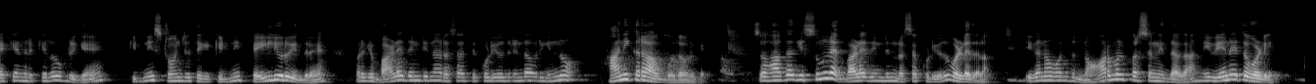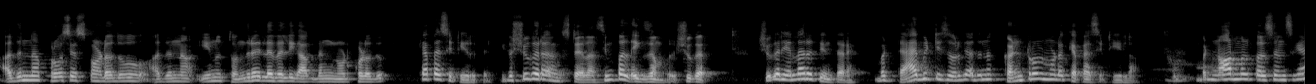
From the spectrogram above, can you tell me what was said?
ಯಾಕೆಂದರೆ ಕೆಲವೊಬ್ಬರಿಗೆ ಕಿಡ್ನಿ ಸ್ಟೋನ್ ಜೊತೆಗೆ ಕಿಡ್ನಿ ಫೇಲ್ಯೂರು ಇದ್ದರೆ ಅವರಿಗೆ ಬಾಳೆದಿಂಡಿನ ರಸ ಕುಡಿಯೋದ್ರಿಂದ ಅವ್ರಿಗೆ ಇನ್ನೂ ಹಾನಿಕರ ಆಗ್ಬೋದು ಅವ್ರಿಗೆ. ಸೊ ಹಾಗಾಗಿ ಸುಮ್ಮನೆ ಬಾಳೆದಿಂಡಿನ ರಸ ಕುಡಿಯೋದು ಒಳ್ಳೇದಲ್ಲ. ಈಗ ನಾವು ಒಂದು ನಾರ್ಮಲ್ ಪರ್ಸನ್ ಇದ್ದಾಗ ನೀವೇನೇ ತಗೊಳ್ಳಿ ಅದನ್ನು ಪ್ರೋಸೆಸ್ ಮಾಡೋದು ಅದನ್ನು ಏನು ತೊಂದರೆ ಲೆವೆಲಿಗೆ ಆಗ್ದಂಗೆ ನೋಡ್ಕೊಳ್ಳೋದು ಕೆಪಾಸಿಟಿ ಇರುತ್ತೆ. ಈಗ ಶುಗರ್ ಅಷ್ಟೇ ಅಲ್ಲ ಸಿಂಪಲ್ ಎಕ್ಸಾಂಪಲ್ ಶುಗರ್. ಶುಗರ್ ಎಲ್ಲರೂ ತಿಂತಾರೆ ಬಟ್ ಡಯಾಬಿಟಿಸ್ ಅವ್ರಿಗೆ ಅದನ್ನು ಕಂಟ್ರೋಲ್ ಮಾಡೋ ಕೆಪಾಸಿಟಿ ಇಲ್ಲ. ಬಟ್ ನಾರ್ಮಲ್ ಪರ್ಸನ್ಸ್ಗೆ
